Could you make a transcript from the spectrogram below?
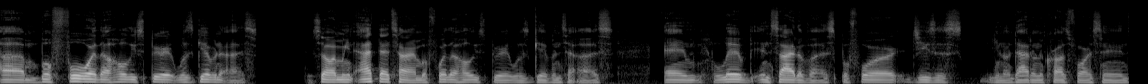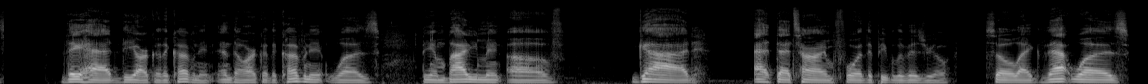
um, before the Holy Spirit was given to us. So, I mean, at that time, before the Holy Spirit was given to us and lived inside of us, before Jesus, you know, died on the cross for our sins, they had the Ark of the Covenant. And the Ark of the Covenant was the embodiment of God at that time for the people of Israel. So like that was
